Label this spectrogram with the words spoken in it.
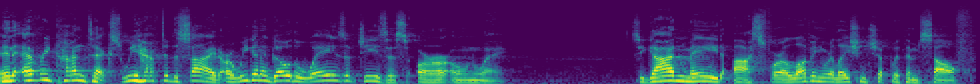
in every context, we have to decide are we going to go the ways of Jesus or our own way? See, God made us for a loving relationship with Himself,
